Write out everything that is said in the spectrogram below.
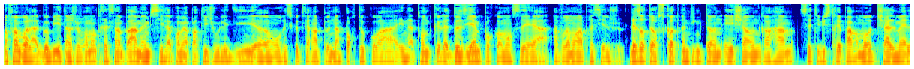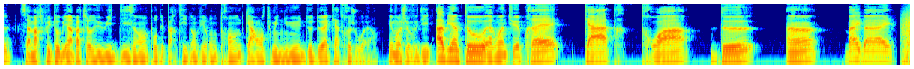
Enfin voilà, Gobi est un jeu vraiment très sympa, même si la première partie, je vous l'ai dit, euh, on risque de faire un peu n'importe quoi et n'attendre que la deuxième pour commencer à, vraiment apprécier le jeu. Les auteurs Scott Huntington et Sean Graham, c'est illustré par Maud Chalmel. Ça marche plutôt bien à partir de 8-10 ans pour des parties d'environ 30-40 minutes, de 2 à 4 joueurs. Et moi je vous dis à bientôt, Erwan, tu es prêt? 4, 3, 2, 1, bye bye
